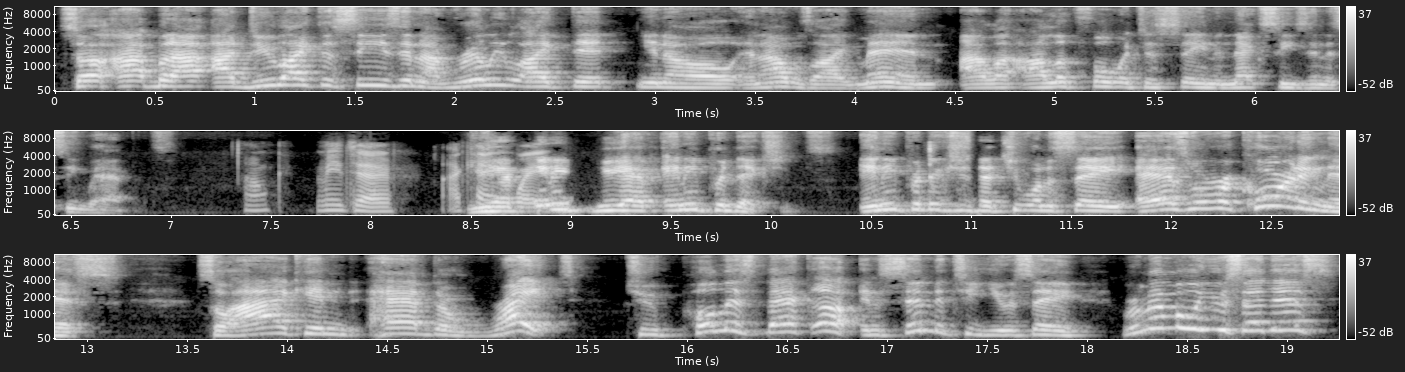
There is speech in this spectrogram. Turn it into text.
So, I, but I, I do like the season. I really liked it, you know, and I was like, man, I, I look forward to seeing the next season to see what happens. Okay, me too. I can't have wait. any? Do you have any predictions? Any predictions that you want to say as we're recording this, so I can have the right to pull this back up and send it to you and say, "Remember when you said this?"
